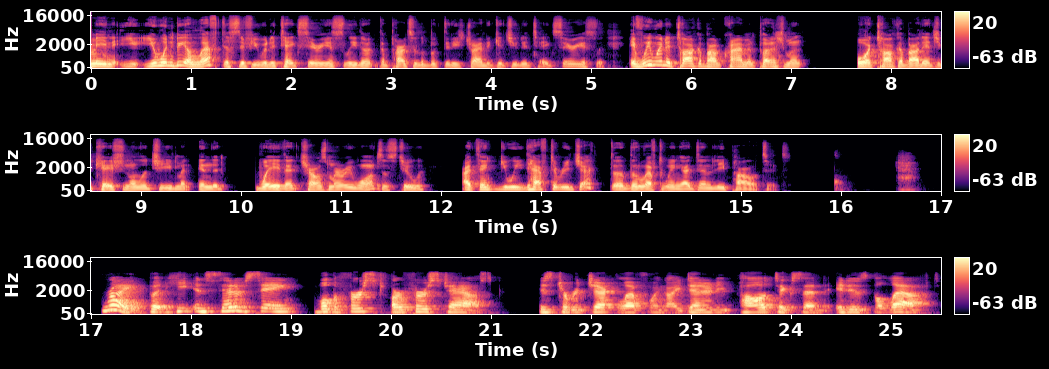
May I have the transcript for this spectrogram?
mean, you, you wouldn't be a leftist if you were to take seriously the, the parts of the book that he's trying to get you to take seriously. If we were to talk about crime and punishment or talk about educational achievement in the way that Charles Murray wants us to, I think we'd have to reject the, the left wing identity politics. Right. But he, instead of saying, well, the first, our first task is to reject left wing identity politics, and it is the left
